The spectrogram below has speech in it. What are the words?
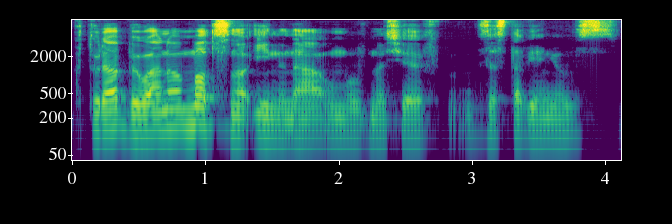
która była no, mocno inna, umówmy się, w, w zestawieniu z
